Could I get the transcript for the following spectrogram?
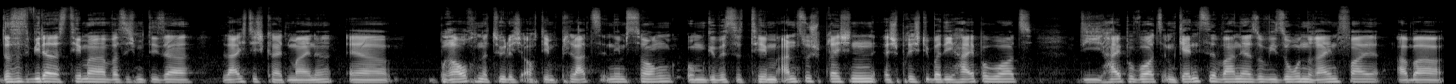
Das ist wieder das Thema, was ich mit dieser Leichtigkeit meine. Er braucht natürlich auch den Platz in dem Song, um gewisse Themen anzusprechen. Er spricht über die Hype Awards. Die Hype Awards im Gänze waren ja sowieso ein Reinfall, aber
